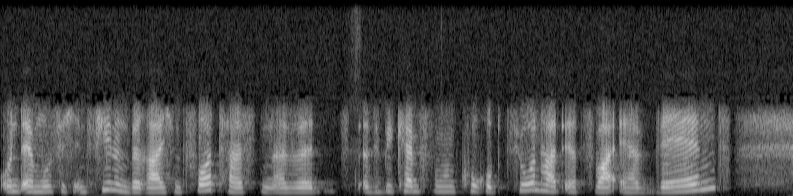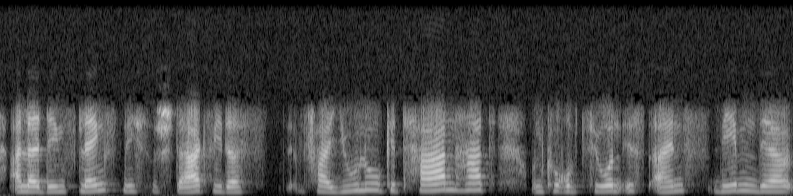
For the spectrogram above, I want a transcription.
Und er muss sich in vielen Bereichen vortasten. Also, also die Bekämpfung von Korruption hat er zwar erwähnt, allerdings längst nicht so stark, wie das Fayulu getan hat. Und Korruption ist eins neben der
